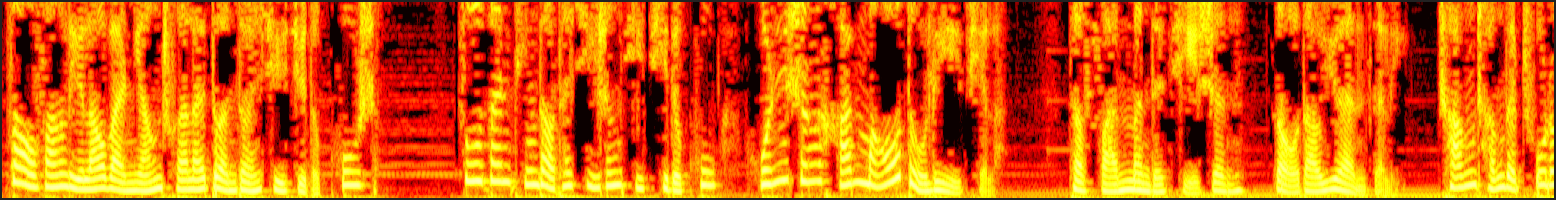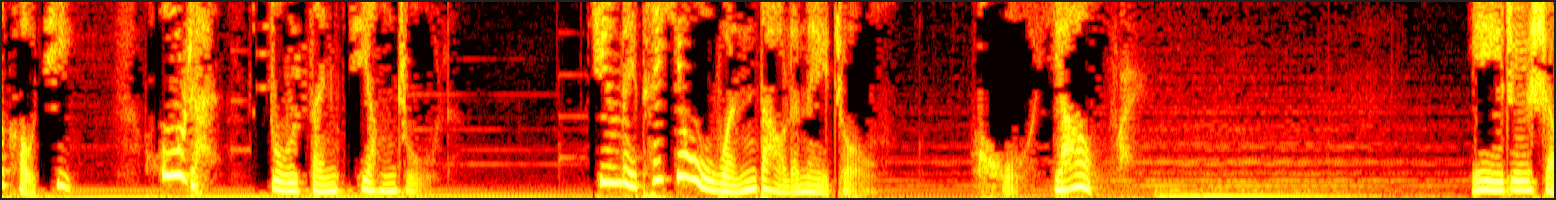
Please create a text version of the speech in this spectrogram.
灶房里老板娘传来断断续续的哭声。苏三听到她细声细气的哭，浑身汗毛都立起来。他烦闷的起身，走到院子里，长长的出了口气。忽然，苏三僵住了，因为他又闻到了那种火药味儿。一只手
